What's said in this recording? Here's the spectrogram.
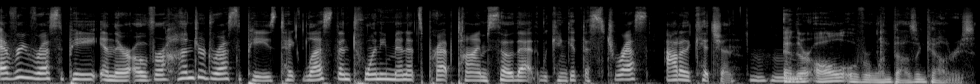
Every recipe, and there are over 100 recipes, take less than 20 minutes prep time so that we can get the stress out of the kitchen. Mm-hmm. And they're all over 1,000 calories.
